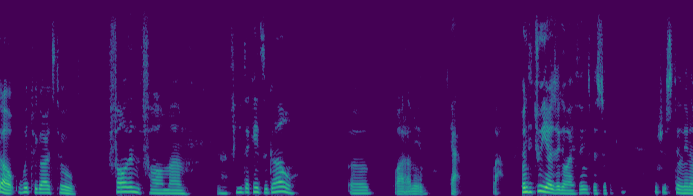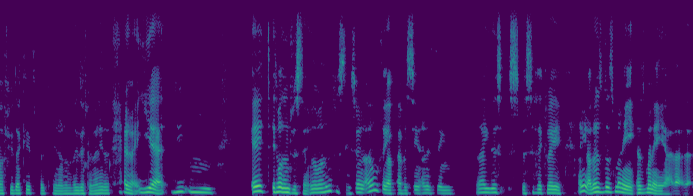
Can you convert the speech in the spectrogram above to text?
So, with regards to Fallen from um, a few decades ago, uh, well, I mean, yeah, well, 22 years ago, I think specifically, which is still, you know, a few decades, but you know, not exactly many. Anyway, yeah, the, mm, it it was interesting. It was interesting. So I don't think I've ever seen anything like this specifically. And you know, there's there's many there's many uh, that, that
